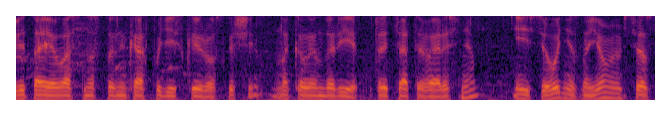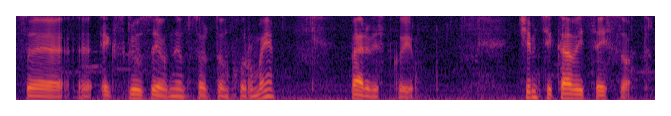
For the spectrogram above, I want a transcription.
Вітаю вас на сторінках Подільської розкоші на календарі 30 вересня. І сьогодні знайомимося з е, ексклюзивним сортом хурми первісткою. Чим цікавий цей сорт?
